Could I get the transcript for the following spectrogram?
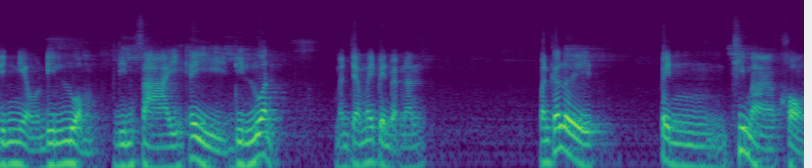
ดินเหนียว ดินหลวม ดินทรายเอ้ดินล้วน มันจะไม่เป็นแบบนั้น มันก็เลยเป็นที่มาของ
